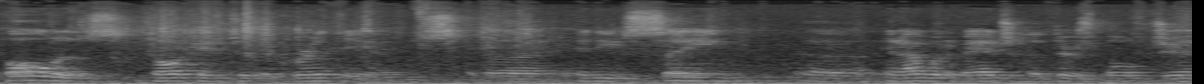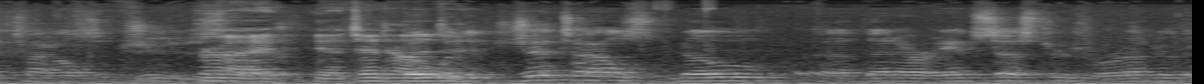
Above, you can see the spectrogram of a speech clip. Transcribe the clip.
Paul is talking to the Corinthians, uh, and he's saying, uh, and I would imagine that there's both Gentiles and Jews. Right. there. Yeah. Gentile. But would the Gentiles know uh, that our ancestors were under the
